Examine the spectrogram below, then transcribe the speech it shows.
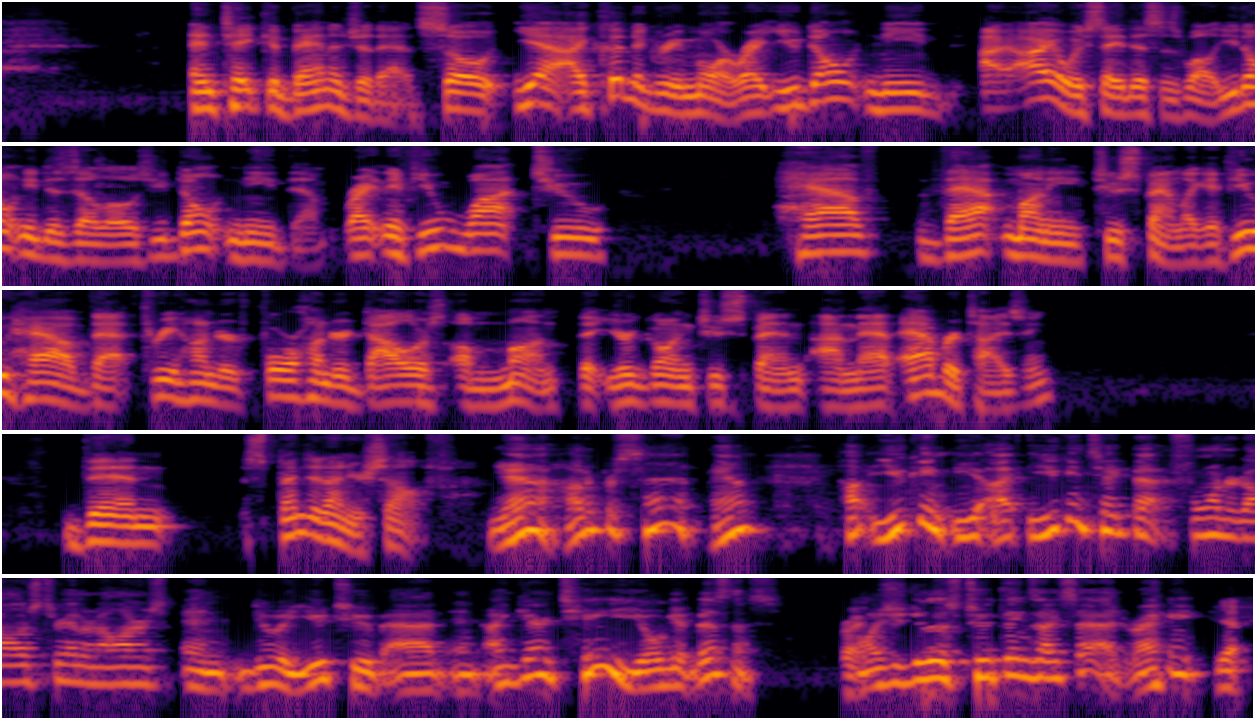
and take advantage of that. So, yeah, I couldn't agree more, right? You don't need, I, I always say this as well. You don't need the Zillows, you don't need them, right? And if you want to have that money to spend like if you have that 300 400 dollars a month that you're going to spend on that advertising then spend it on yourself yeah 100% man you can you can take that $400 $300 and do a youtube ad and i guarantee you you'll get business right. as you do those two things i said right yeah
